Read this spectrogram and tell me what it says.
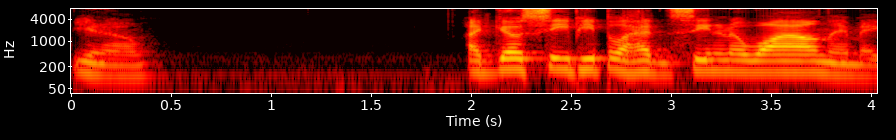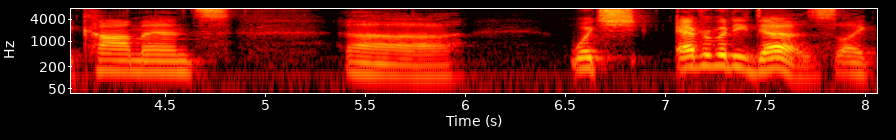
you know, I'd go see people I hadn't seen in a while and they make comments, uh, which everybody does. Like,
